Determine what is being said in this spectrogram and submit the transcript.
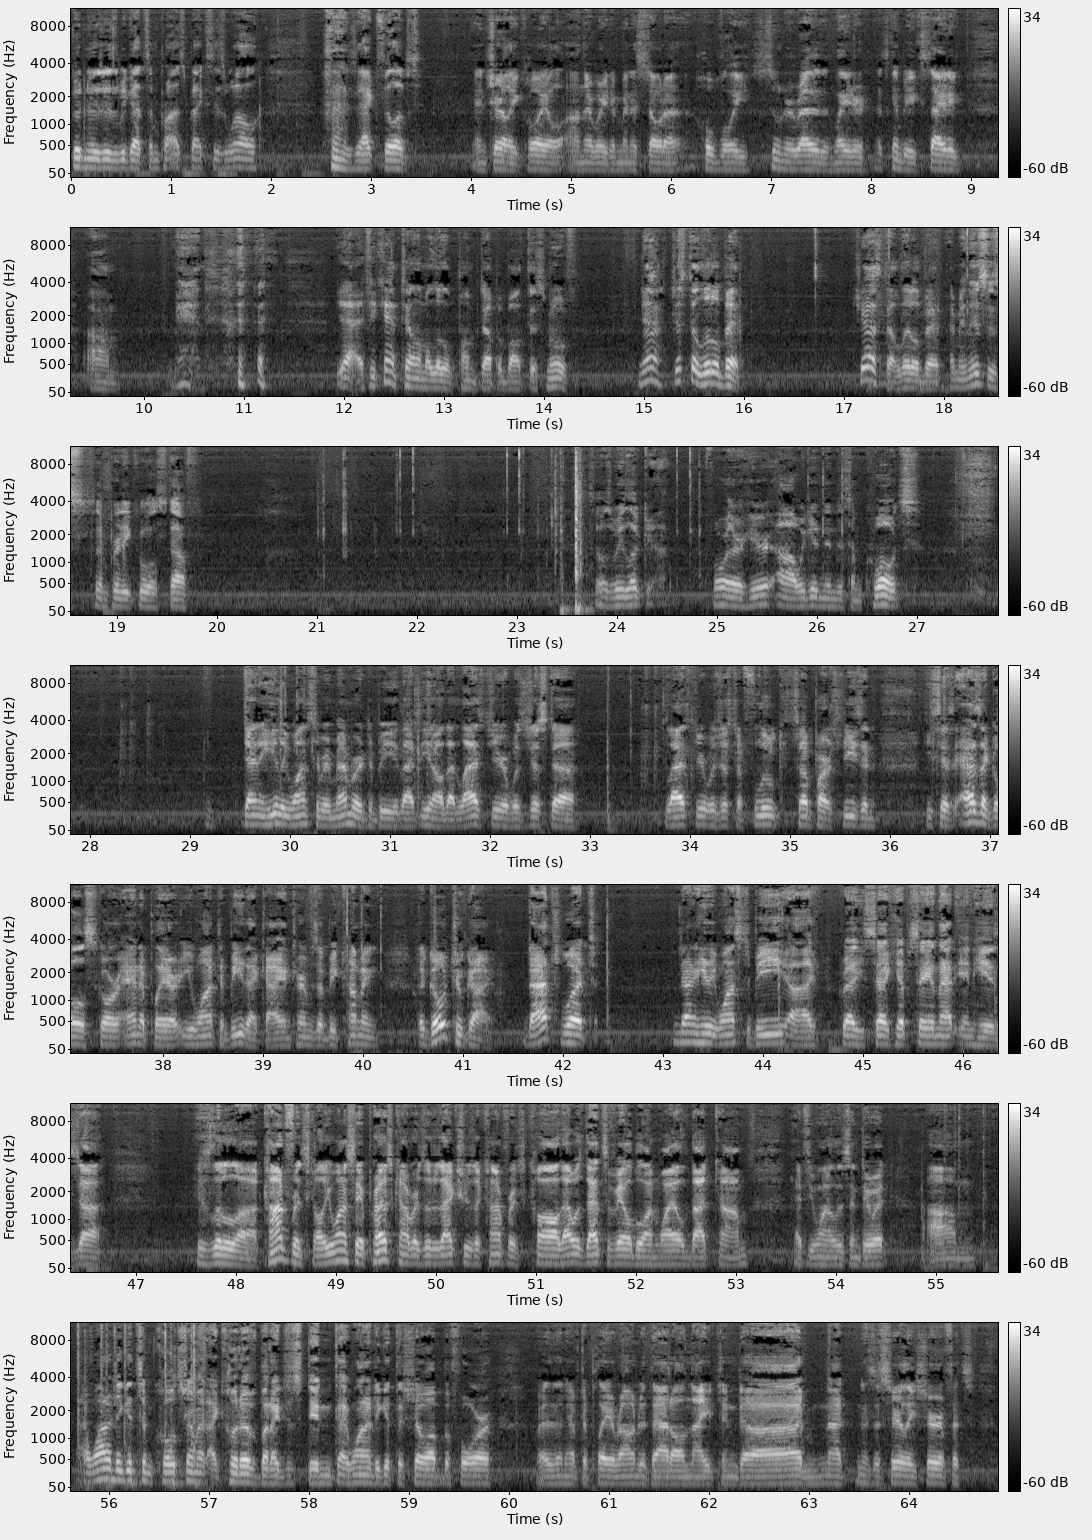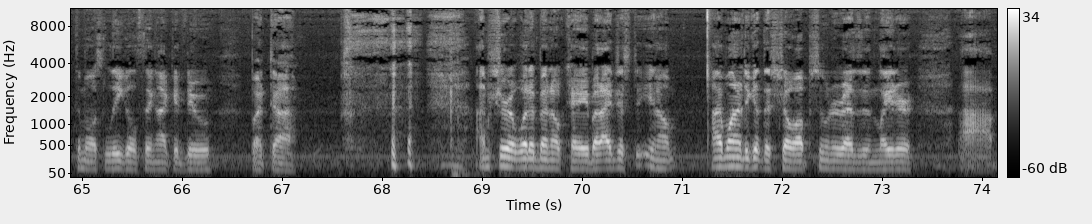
good news is we got some prospects as well. Zach Phillips and Charlie Coyle on their way to Minnesota, hopefully sooner rather than later. That's going to be exciting. Um, man, yeah, if you can't tell, I'm a little pumped up about this move. Yeah, just a little bit. Just a little bit. I mean, this is some pretty cool stuff. So as we look further here, uh, we're getting into some quotes. Danny Heatley wants to remember to be that you know that last year was just a last year was just a fluke subpar season. He says, as a goal scorer and a player, you want to be that guy in terms of becoming the go-to guy. That's what Danny Heatley wants to be. Uh, he kept saying that in his uh, his little uh, conference call. You want to say press conference? It was actually a conference call. That was that's available on Wild.com if you want to listen to it. Um, I wanted to get some quotes from it. I could have, but I just didn't. I wanted to get the show up before, rather than have to play around with that all night. And uh, I'm not necessarily sure if it's the most legal thing I could do, but uh, I'm sure it would have been okay. But I just, you know, I wanted to get the show up sooner rather than later. Uh,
